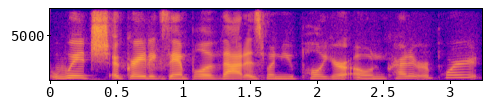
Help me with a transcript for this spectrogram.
which a great example of that is when you pull your own credit report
